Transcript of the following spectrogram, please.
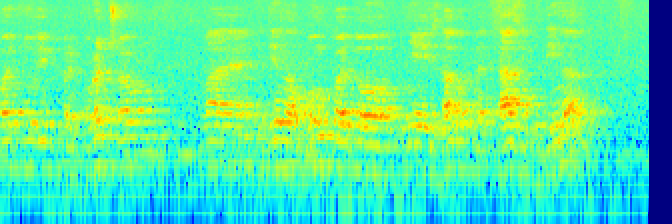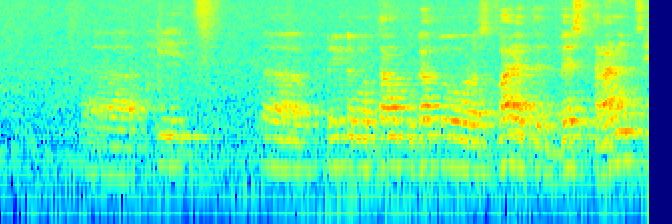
който ви препоръчвам. Това е един албум, който ние издадохме тази година. И примерно там, когато разтваряте две страници,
